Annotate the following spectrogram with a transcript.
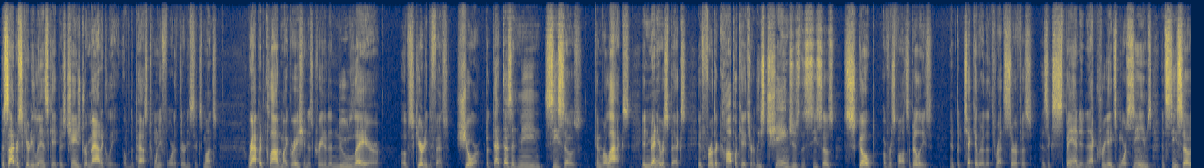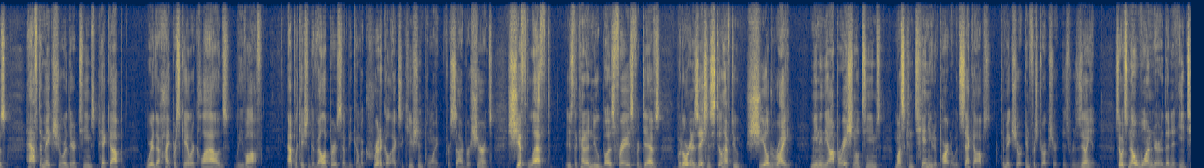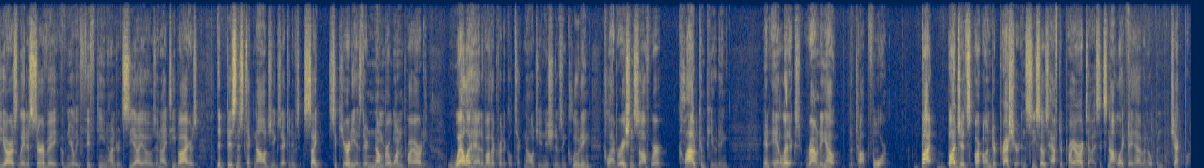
The cybersecurity landscape has changed dramatically over the past 24 to 36 months. Rapid cloud migration has created a new layer of security defense, sure, but that doesn't mean CISOs can relax. In many respects, it further complicates or at least changes the CISO's scope of responsibilities. In particular, the threat surface has expanded and that creates more seams and CISOs have to make sure their teams pick up where the hyperscaler clouds leave off. Application developers have become a critical execution point for cyber assurance. Shift left is the kind of new buzz phrase for devs, but organizations still have to shield right, meaning the operational teams must continue to partner with SecOps to make sure infrastructure is resilient. So it's no wonder that in ETR's latest survey of nearly 1,500 CIOs and IT buyers, that business technology executives cite security as their number one priority, well ahead of other critical technology initiatives, including collaboration software, cloud computing, and analytics, rounding out the top four. But budgets are under pressure and CISOs have to prioritize. It's not like they have an open checkbook.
